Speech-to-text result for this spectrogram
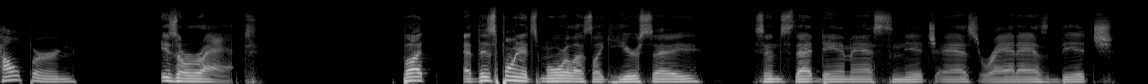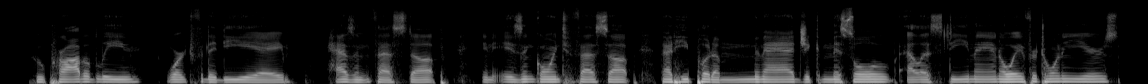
Halpern is a rat. But at this point, it's more or less like hearsay, since that damn ass snitch ass rat ass bitch who probably worked for the DEA hasn't fessed up and isn't going to fess up that he put a magic missile LSD man away for 20 years.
